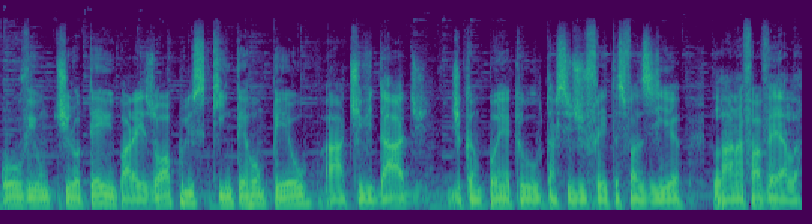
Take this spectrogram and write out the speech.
houve um tiroteio em Paraisópolis que interrompeu a atividade de campanha que o Tarcísio de Freitas fazia lá na favela.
